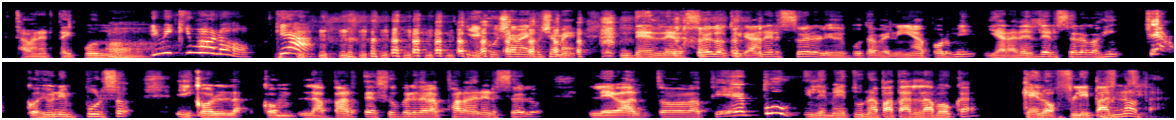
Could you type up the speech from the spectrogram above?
estaba en el taekwondo. Oh. ¿Y mi kimono? ¿Qué ha? Y escúchame, escúchame. Desde el suelo, tiraba en el suelo, el hijo de puta venía por mí y ahora desde el suelo cogí, cogí un impulso y con la, con la parte súper de la espalda en el suelo, levanto los pies ¡pum! y le meto una patada en la boca que lo flipas nota.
